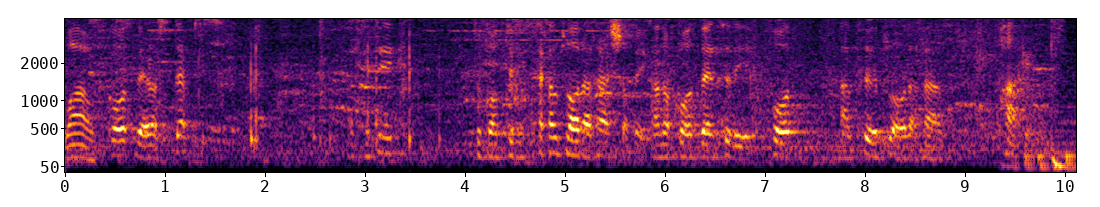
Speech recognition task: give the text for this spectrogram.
Wow. Of course, there are steps that you can take to go up to the second floor that has shopping, and of course, then to the fourth and third floor that has parking.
